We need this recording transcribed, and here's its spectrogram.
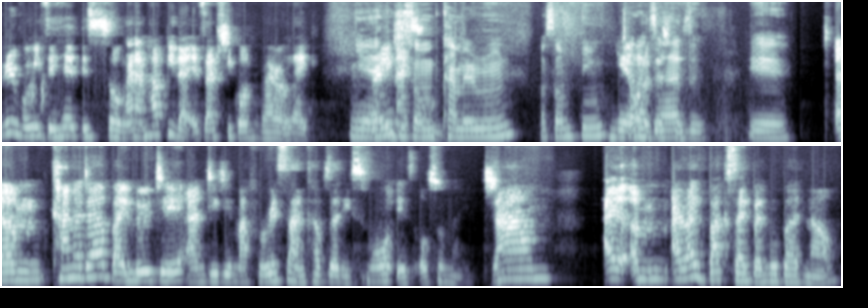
good for me to hear this song, and I'm happy that it's actually gone viral. Like, yeah, Very nice from song. Cameroon or something. Yeah, Shout one of those Yeah. um, Canada by Lojay and DJ Maphorisa and Kabza De Small is also my jam. I um I like Backside by Mohbad now.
